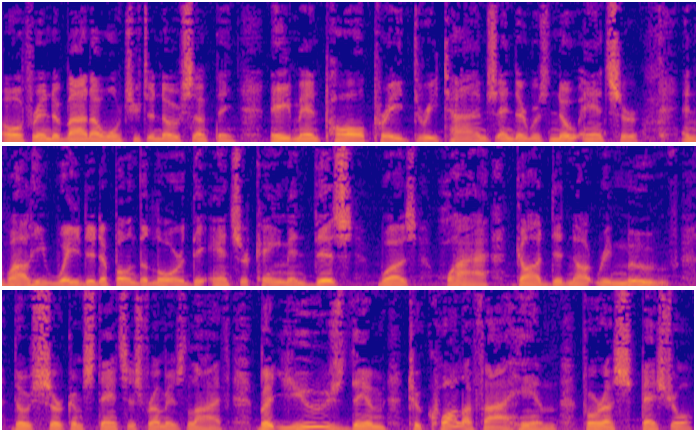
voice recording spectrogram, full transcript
Oh, friend of mine, I want you to know something. Amen. Paul prayed three times and there was no answer. And while he waited upon the Lord, the answer came. And this was why God did not remove those circumstances from his life, but used them to qualify him for a special,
